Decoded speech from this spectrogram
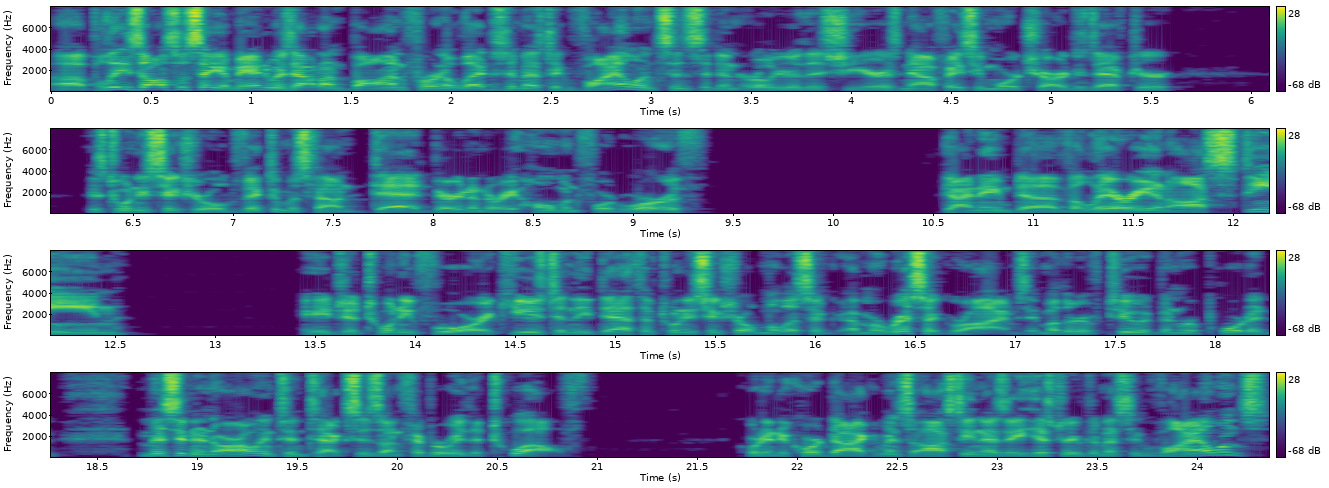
Uh, police also say a man who was out on bond for an alleged domestic violence incident earlier this year is now facing more charges after his 26 year old victim was found dead, buried under a home in Fort Worth. A Guy named uh, Valerian Austin age of 24, accused in the death of 26 year old Melissa, uh, Marissa Grimes, a mother of two, had been reported missing in Arlington, Texas on February the 12th. According to court documents, Austin has a history of domestic violence.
